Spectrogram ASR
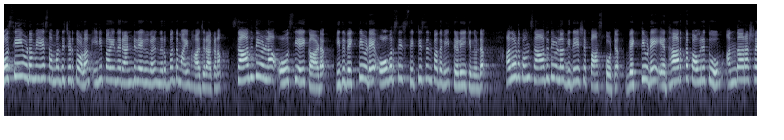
ഒ സി ഐ ഉടമയെ സംബന്ധിച്ചിടത്തോളം ഇനി പറയുന്ന രണ്ട് രേഖകൾ നിർബന്ധമായും ഹാജരാക്കണം. സാധ്യതയുള്ള ഒ സി ഐ കാർഡ്. ഇത് വ്യക്തിയുടെ ഓവർസീസ് സിറ്റിസൺ പദവി തെളിയിക്കുന്നുണ്ട്. അതോടൊപ്പം സാധ്യതയുള്ള വിദേശ പാസ്പോർട്ട്. വ്യക്തിയുടെ യഥാർത്ഥ പൗരത്വവും അന്താരാഷ്ട്ര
